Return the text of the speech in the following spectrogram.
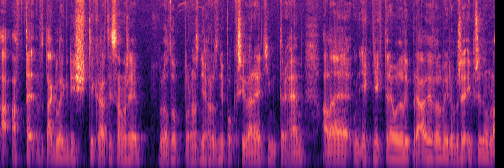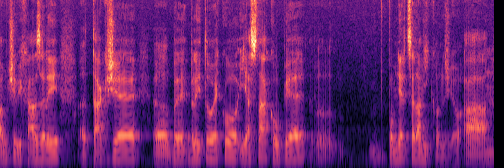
a, a v te, takhle, když ty karty samozřejmě bylo to hrozně, hrozně pokřivené tím trhem, ale něk, některé modely právě velmi dobře i při tom launchi vycházely eh, tak, že eh, byly, byly to jako jasná koupě poměr cena výkon, že jo? A hmm.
